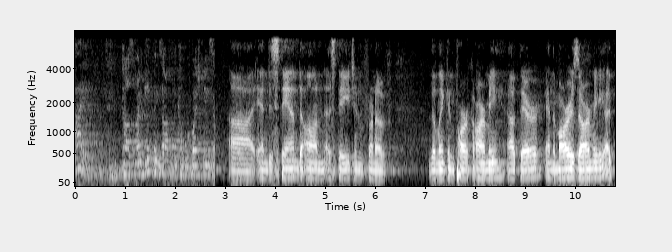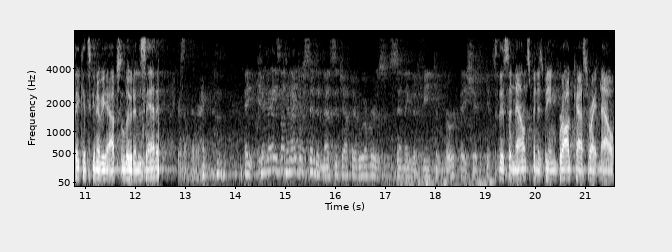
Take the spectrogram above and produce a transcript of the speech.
Hi. Awesome. I'm going to kick things off with a couple questions. uh, and to stand on a stage in front of the Linkin Park Army out there and the Mars Army, I think it's going to be absolute insanity. Or something, right? Hey, can I, can I just send a message out there? Whoever's sending the feed to Vyrt, they should get. This announcement is being broadcast right now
